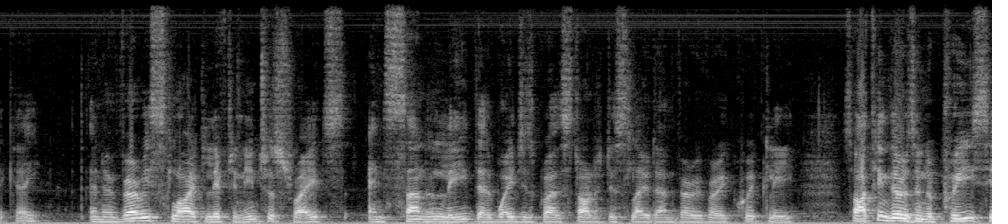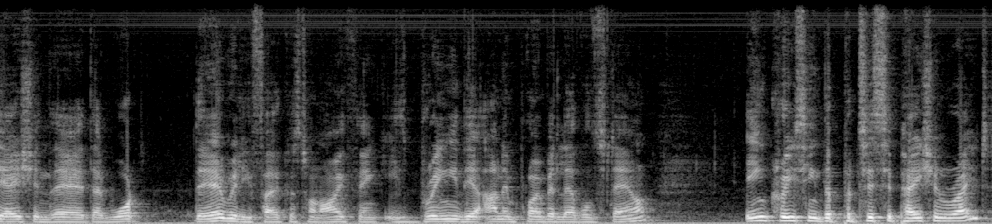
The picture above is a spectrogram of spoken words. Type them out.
Okay, and a very slight lift in interest rates, and suddenly the wages growth started to slow down very, very quickly. So I think there is an appreciation there that what they're really focused on, I think, is bringing their unemployment levels down, increasing the participation rate,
